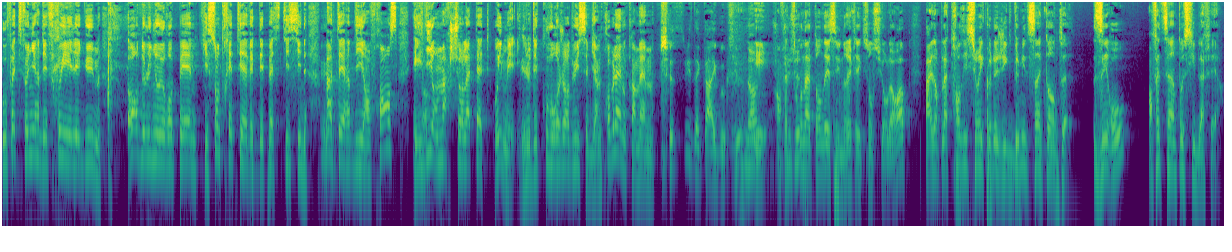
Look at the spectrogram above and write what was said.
vous faites venir des fruits et légumes hors de l'Union européenne qui sont traités avec des pesticides interdits en France. Et il dit on marche sur la tête. Oui, mais il le découvre aujourd'hui. C'est bien le problème quand même. Je suis d'accord avec vous. et en fait, ce qu'on attendait, c'est une réflexion sur l'Europe. Par exemple, la transition écologique 2050, zéro. En fait, c'est impossible à faire.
